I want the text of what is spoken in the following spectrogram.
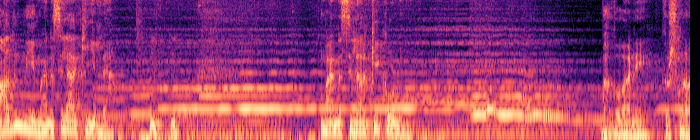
അത് നീ മനസ്സിലാക്കിയില്ല. മനസ്സിലാക്കിക്കോളും ഭഗവാനെ കൃഷ്ണ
